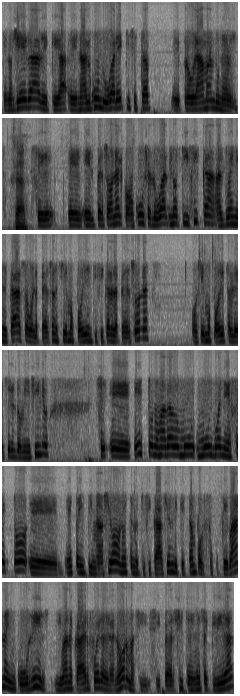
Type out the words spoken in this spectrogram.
que nos llega de que en algún lugar X se está eh, programando un evento. Se, el, personal concursa el lugar, notifica al dueño de casa o a la persona si hemos podido identificar a la persona o si hemos podido establecer el domicilio. Eh, esto nos ha dado muy muy buen efecto eh, esta intimación o esta notificación de que están por que van a incurrir y van a caer fuera de la norma si si persisten en esa actividad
